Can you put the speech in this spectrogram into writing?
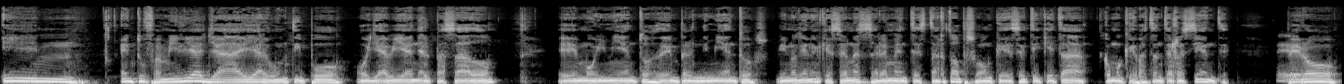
¿y en tu familia ya hay algún tipo o ya había en el pasado eh, movimientos de emprendimientos y no tienen que ser necesariamente startups, aunque esa etiqueta como que es bastante reciente, pero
